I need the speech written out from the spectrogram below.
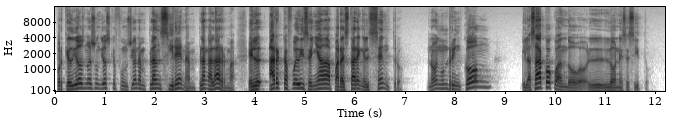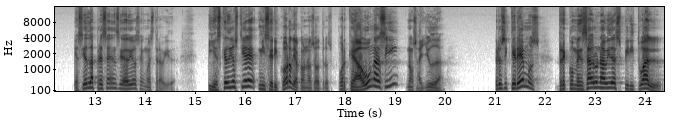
Porque Dios no es un Dios que funciona en plan sirena, en plan alarma. El arca fue diseñada para estar en el centro, no en un rincón y la saco cuando lo necesito. Y así es la presencia de Dios en nuestra vida. Y es que Dios tiene misericordia con nosotros, porque aún así nos ayuda. Pero si queremos recomenzar una vida espiritual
